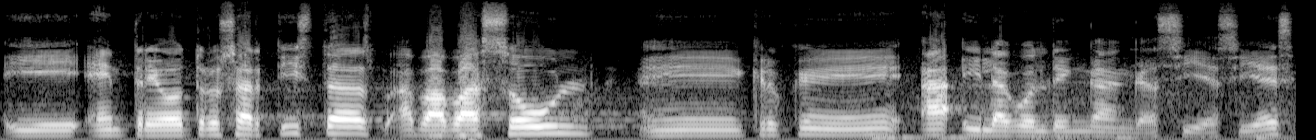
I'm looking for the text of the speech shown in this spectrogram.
y entre otros artistas, Baba Soul, eh, creo que, ah, y la Golden Ganga, sí, así es.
